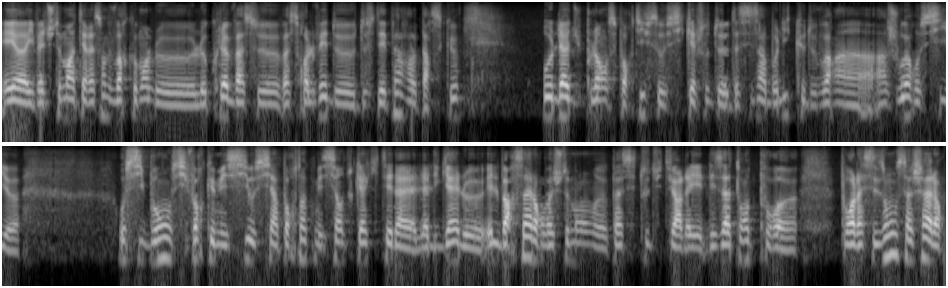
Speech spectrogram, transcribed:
Et il va être justement intéressant de voir comment le, club va se va se relever de ce départ parce que au-delà du plan sportif, c'est aussi quelque chose d'assez symbolique que de voir un, joueur aussi, euh, aussi bon, aussi fort que Messi, aussi important que Messi, en tout cas, quitter la, Liga et le, Barça. Alors, on va justement euh, passer tout de suite vers les, attentes pour, euh, pour la saison. Sacha, alors,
